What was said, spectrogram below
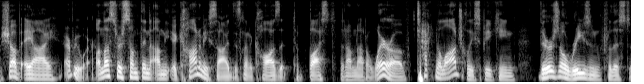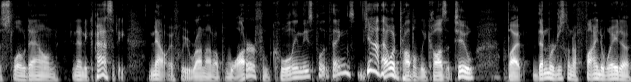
shove AI everywhere. Unless there's something on the economy side that's going to cause it to bust that I'm not aware of, technologically speaking, there's no reason for this to slow down in any capacity. Now, if we run out of water from cooling these things, yeah, that would probably cause it too. But then we're just going to find a way to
